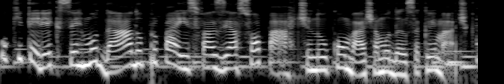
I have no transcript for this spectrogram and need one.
o que teria que ser mudado para o país fazer a sua parte no combate à mudança climática.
